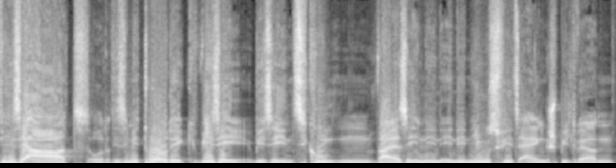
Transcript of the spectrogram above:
Diese Art oder diese Methodik, wie sie, wie sie in Sekundenweise in, in, in die Newsfeeds eingespielt werden,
